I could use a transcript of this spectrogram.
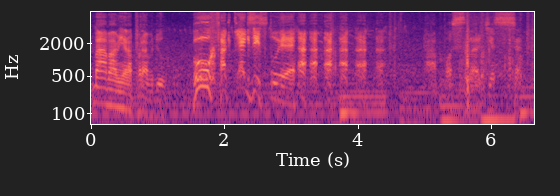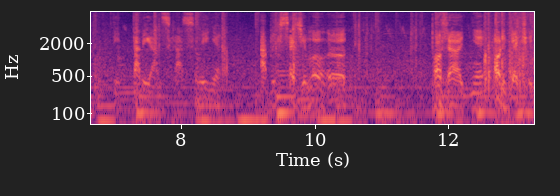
máma měla pravdu. Bůh fakt existuje. A poslal tě sem, ty tadianská svině, abych se ti mohl pořádně odděčit.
